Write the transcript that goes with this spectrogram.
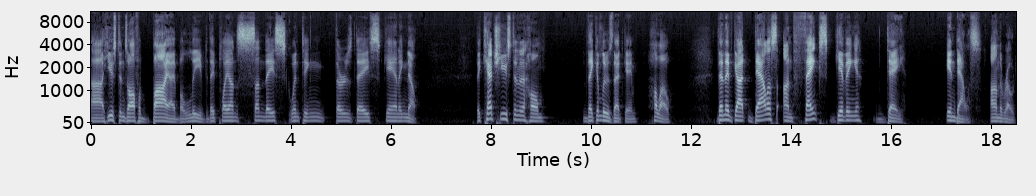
Uh, Houston's off a bye, I believe. Did they play on Sunday, squinting Thursday, scanning? No. They catch Houston at home. They can lose that game. Hello. Then they've got Dallas on Thanksgiving Day in Dallas on the road.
